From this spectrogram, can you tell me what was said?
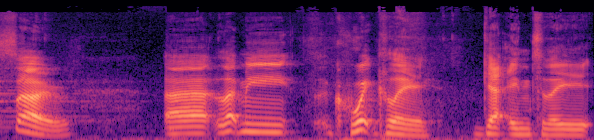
so, uh, let me quickly get into the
